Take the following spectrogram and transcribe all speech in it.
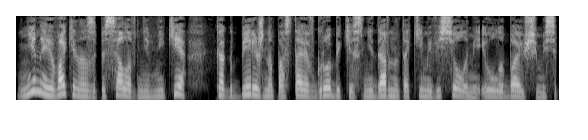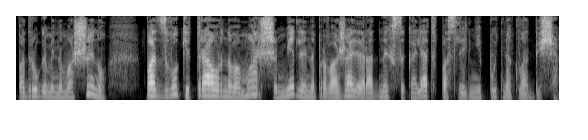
Нина Ивакина записала в дневнике, как, бережно поставив гробики с недавно такими веселыми и улыбающимися подругами на машину, под звуки траурного марша медленно провожали родных соколят в последний путь на кладбище.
